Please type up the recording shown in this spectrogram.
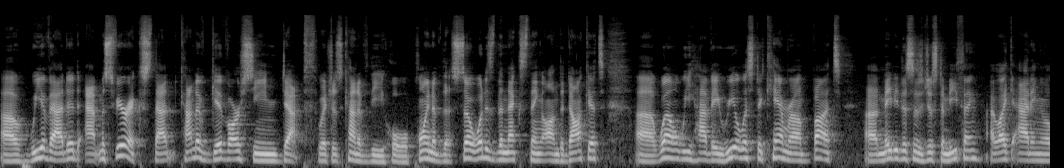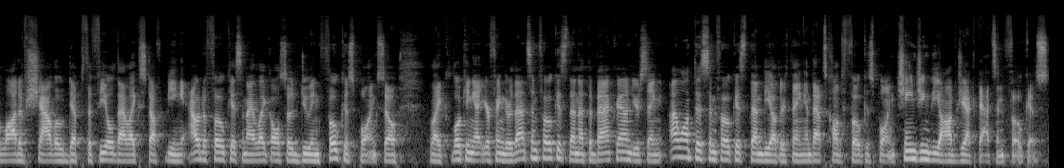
uh, we have added atmospherics that kind of give our scene depth, which is kind of the whole point of this. So, what is the next thing on the docket? Uh, well, we have a realistic camera, but uh, maybe this is just a me thing. I like adding a lot of shallow depth of field. I like stuff being out of focus, and I like also doing focus pulling. So, like looking at your finger, that's in focus. Then at the background, you're saying, I want this in focus, then the other thing, and that's called focus pulling, changing the object that's in focus.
